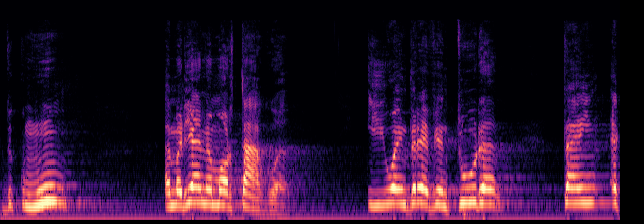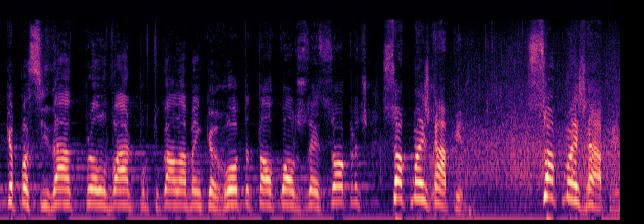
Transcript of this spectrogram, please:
de comum a Mariana Mortágua e o André Ventura têm a capacidade para levar Portugal à bancarrota, tal qual José Sócrates, só que mais rápido. Só que mais rápido.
